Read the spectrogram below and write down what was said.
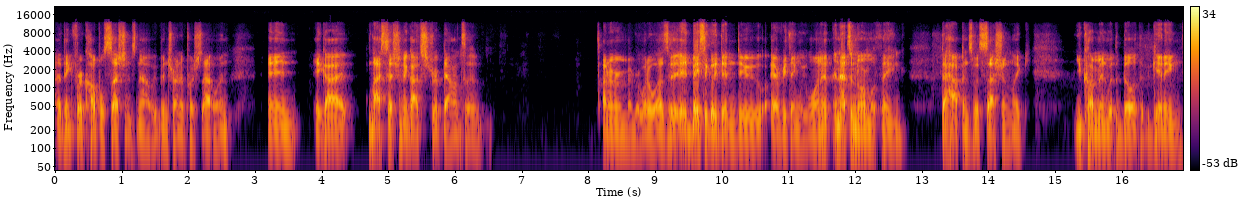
I think for a couple sessions now we've been trying to push that one, and it got last session it got stripped down to I don't remember what it was. It, it, basically didn't do everything we wanted, and that's a normal thing that happens with session. Like you come in with the bill at the beginning,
